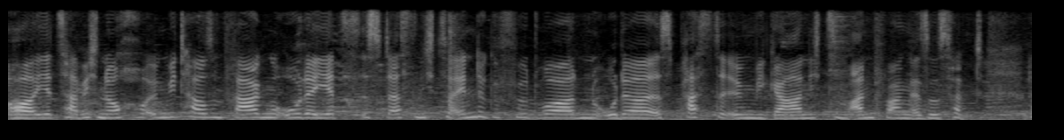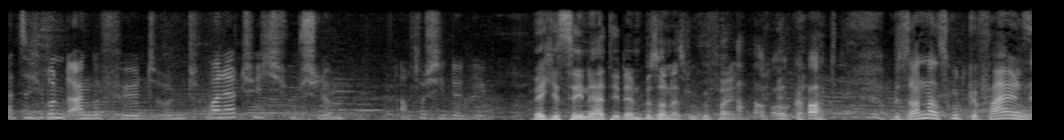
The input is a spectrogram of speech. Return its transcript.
oh, jetzt habe ich noch irgendwie tausend Fragen oder jetzt ist das nicht zu Ende geführt worden oder es passte irgendwie gar nicht zum Anfang. Also es hat, hat sich rund angefühlt und war natürlich schlimm auf verschiedenen Ebenen. Welche Szene hat dir denn besonders gut gefallen? Oh Gott, besonders gut gefallen.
